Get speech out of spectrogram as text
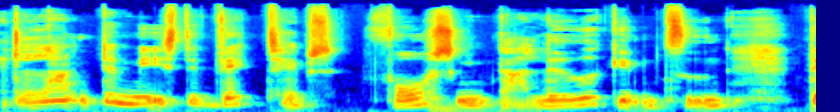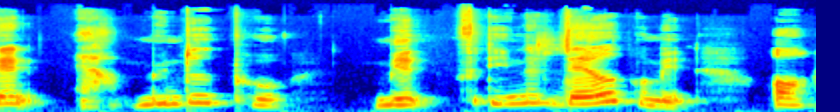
at langt det meste vægttabsforskning, der er lavet gennem tiden, den er myndet på mænd, fordi den er lavet på mænd. Og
